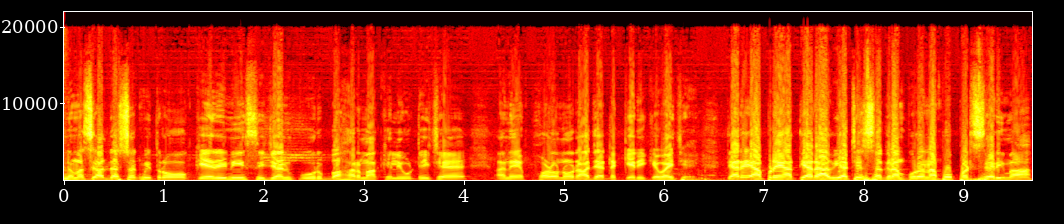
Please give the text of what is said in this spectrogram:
નમસ્કાર દર્શક મિત્રો, કેરીની સિઝન પૂર બહારમાં ખીલી ઉઠી છે અને ફળોનો રાજા એટલે કેરી કહેવાય છે. ત્યારે આપણે અત્યારે આવ્યા છીએ સગ્રામપુરાના પોપટ શેરીમાં,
